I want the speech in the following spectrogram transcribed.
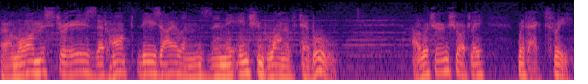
There are more mysteries that haunt these islands than the ancient one of Taboo. I'll return shortly with Act Three.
